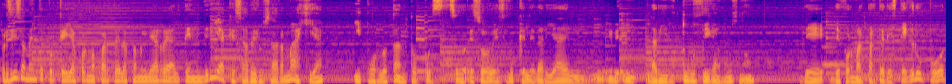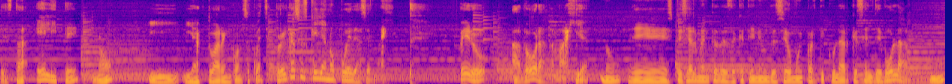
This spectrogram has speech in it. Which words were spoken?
Precisamente porque ella forma parte de la familia real, tendría que saber usar magia y por lo tanto, pues eso, es lo que le daría la virtud, digamos, ¿no? De, formar parte de este grupo, de esta élite, ¿no? Y, actuar en consecuencia. Pero el caso es que ella no puede hacer magia. Pero adora la magia, ¿no? Eh, especialmente desde que tiene un deseo muy particular que es el de volar, ¿no?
